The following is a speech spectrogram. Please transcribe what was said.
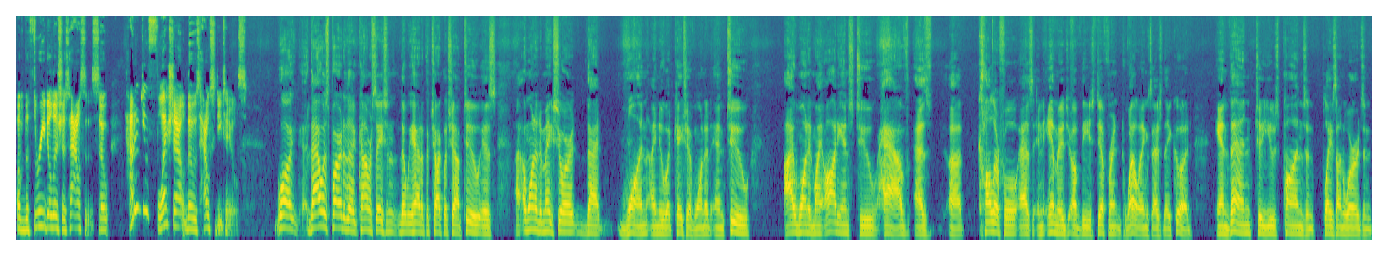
of the three delicious houses. So how did you flesh out those house details? Well, that was part of the conversation that we had at the chocolate shop too. Is I wanted to make sure that one, I knew what Keshav wanted, and two, I wanted my audience to have as uh, colorful as an image of these different dwellings as they could, and then to use puns and plays on words and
